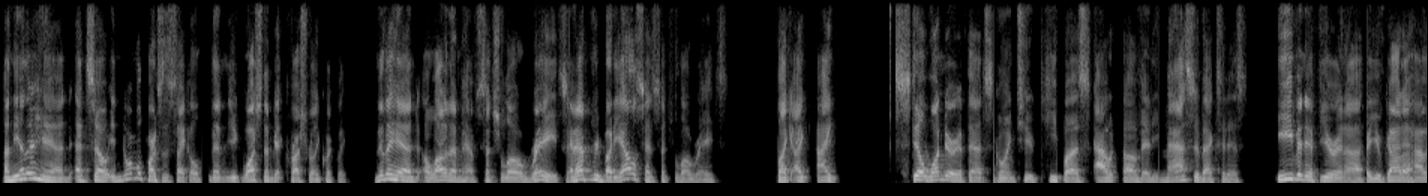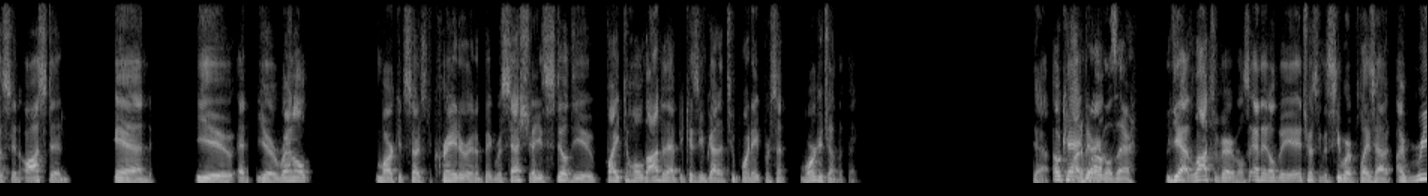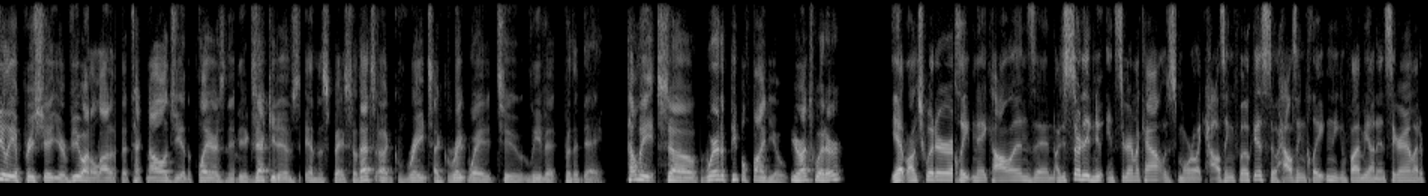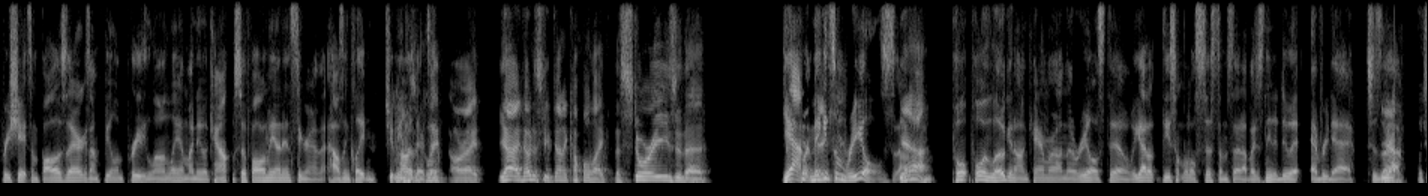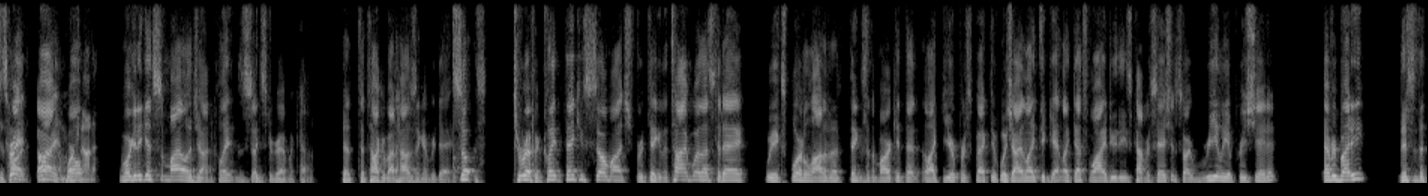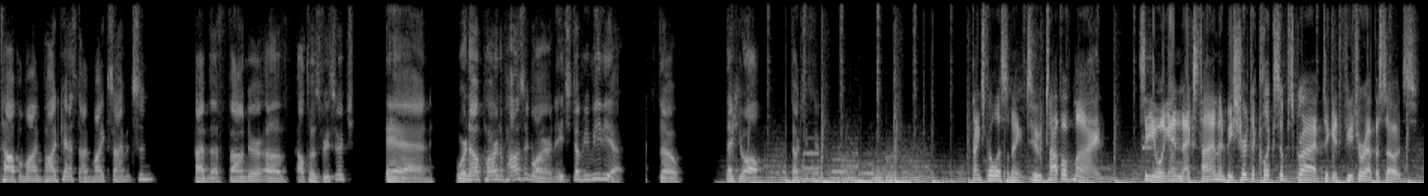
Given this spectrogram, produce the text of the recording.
On the other hand, and so in normal parts of the cycle, then you watch them get crushed really quickly. On the other hand, a lot of them have such low rates, and everybody else has such low rates. Like I, I still wonder if that's going to keep us out of any massive exodus. Even if you're in a, you've got a house in Austin, and you and your rental market starts to crater in a big recession, you still do you fight to hold on to that because you've got a 2.8% mortgage on the thing? Yeah. Okay. A lot of variables well, there. Yeah, lots of variables. And it'll be interesting to see where it plays out. I really appreciate your view on a lot of the technology and the players and the executives in the space. So that's a great, a great way to leave it for the day. Tell me, so where do people find you? You're on Twitter. Yep, on Twitter, Clayton A. Collins. And I just started a new Instagram account, which is more like housing focused. So Housing Clayton, you can find me on Instagram. I'd appreciate some follows there because I'm feeling pretty lonely on my new account. So follow me on Instagram at Housing Clayton. Shoot me housing a note there Clayton. too. All right. Yeah, I noticed you've done a couple like the stories or the yeah, making some reels. Yeah. Um, pull, pulling Logan on camera on the reels too. We got a decent little system set up. I just need to do it every day, which is uh, Yeah. which is Great. hard. All right, I'm working well, on it. We're going to get some mileage on Clayton's Instagram account to, to talk about housing every day. So terrific. Clayton, thank you so much for taking the time with us today. We explored a lot of the things in the market that like your perspective, which I like to get. Like that's why I do these conversations. So I really appreciate it. Everybody, this is the Top of Mind podcast. I'm Mike Simonsen. I'm the founder of Altos Research, and we're now part of HousingWire and HW Media. So thank you all. Talk to you soon. Thanks for listening to Top of Mind. See you again next time, and be sure to click subscribe to get future episodes.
